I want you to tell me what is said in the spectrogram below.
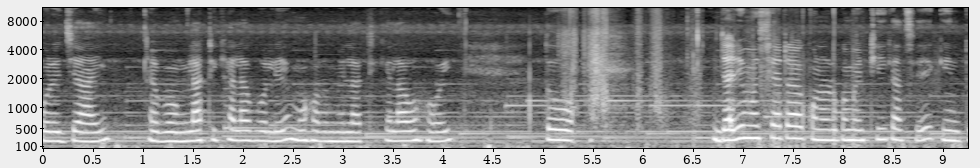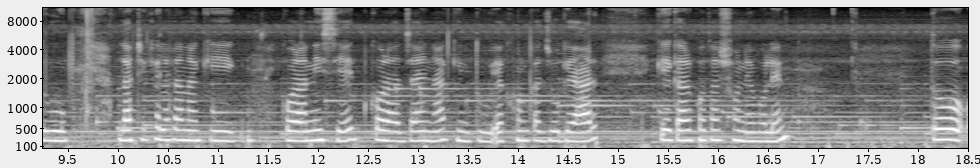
করে যায় এবং লাঠি খেলা বলে মহরমে লাঠি খেলাও হয়। তো জারি মশিয়াটা কোনো রকমের ঠিক আছে, কিন্তু লাঠি খেলাটা নাকি করা নিষেধ, করা যায় না, কিন্তু এখনকার যুগে আর কে কার কথা শোনে বলেন? তো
